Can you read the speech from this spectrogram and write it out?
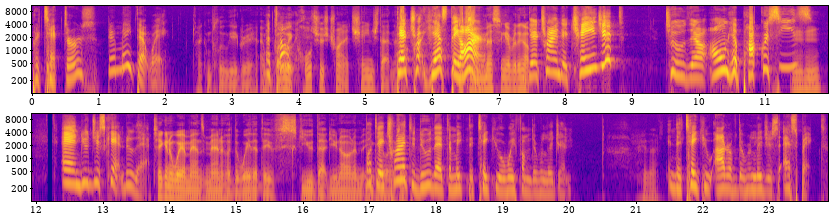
protectors. They're made that way. I completely agree. And by the way, culture is trying to change that now. They're trying. Yes, they They're messing everything up. They're trying to change it to their own hypocrisies, Mm-hmm. and you just can't do that. Taking away a man's manhood, the way that they've skewed that, you know what I mean? But You they get what I'm try saying? to do that to make to take you away from the religion. I hear that. and they take you out of the religious aspect.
